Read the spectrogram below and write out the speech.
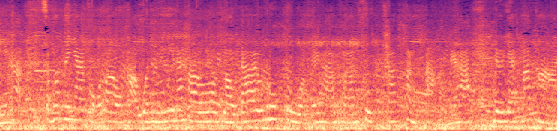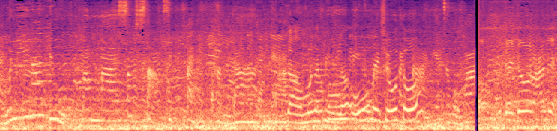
นๆแบบนี้ค่ะสำหรับในงานของเราค่ะวันนี้นะคะเราได้รวบรวมนะคะร้านฟุตทักต่างๆนะคะเยอะแยะมากมาย วันนี้น่าอยู่ประมาณสัก 38คันได้นะคะ Damo na pila. Oh, may show to. เนี่ยจะบอกว่า وجاي يدور عليك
